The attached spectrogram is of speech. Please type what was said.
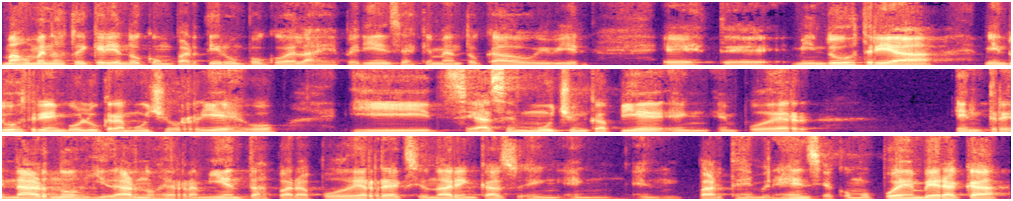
más o menos estoy queriendo compartir un poco de las experiencias que me han tocado vivir. Este, mi, industria, mi industria involucra mucho riesgo y se hace mucho hincapié en, en poder entrenarnos y darnos herramientas para poder reaccionar en, caso, en, partes de emergencia. Como pueden ver acá,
